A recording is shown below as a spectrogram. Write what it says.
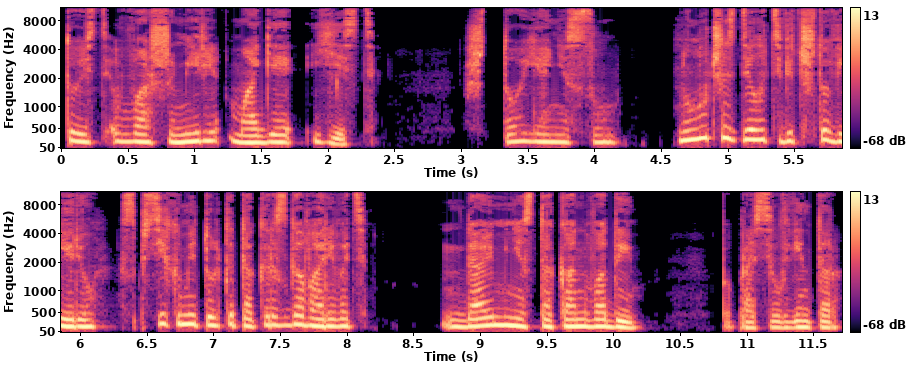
То есть в вашем мире магия есть?» «Что я несу?» «Ну, лучше сделать вид, что верю. С психами только так и разговаривать». «Дай мне стакан воды», — попросил Винтер.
